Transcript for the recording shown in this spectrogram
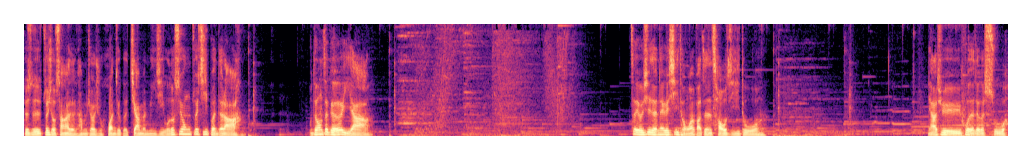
就是追求伤害的人，他们就要去换这个家门秘籍。我都是用最基本的啦，我都用这个而已啊。这游戏的那个系统玩法真的超级多，你要去获得这个书啊，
